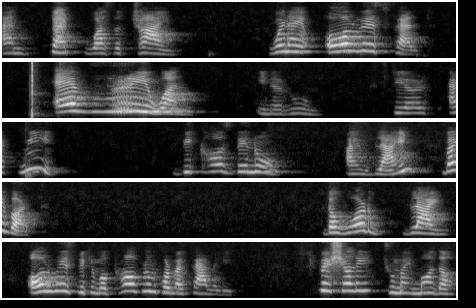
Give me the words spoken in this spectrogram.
And that was the time when I always felt everyone in a room stares at me because they know I am blind by birth. The word blind always became a problem for my family, especially to my mother.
